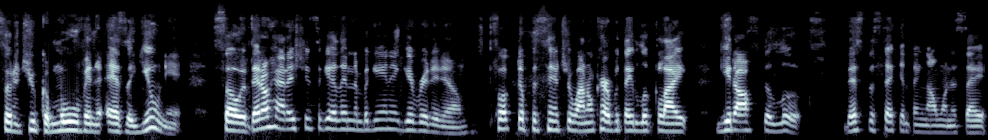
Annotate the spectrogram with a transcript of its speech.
so that you can move in as a unit. So if they don't have that shit together in the beginning, get rid of them. Fuck the potential. I don't care what they look like. Get off the looks. That's the second thing I want to say.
